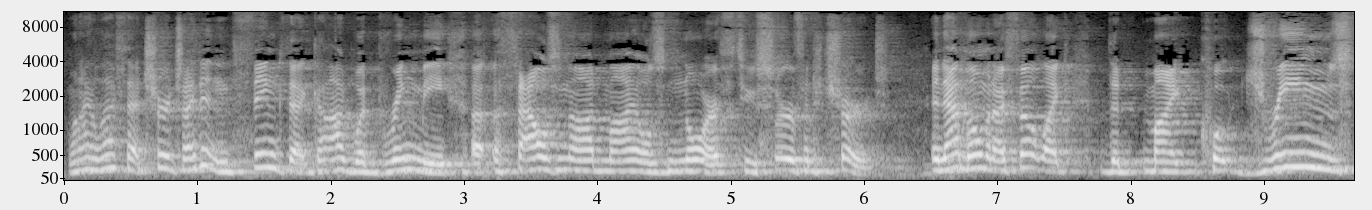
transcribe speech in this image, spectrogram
When I left that church, I didn't think that God would bring me a, a thousand odd miles north to serve in a church. In that moment, I felt like the, my, quote, dreams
